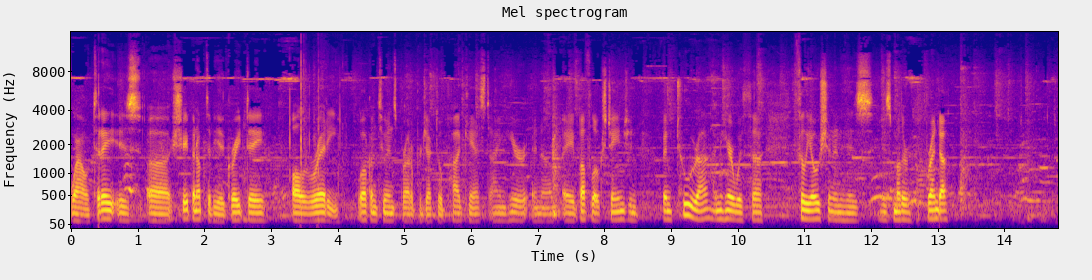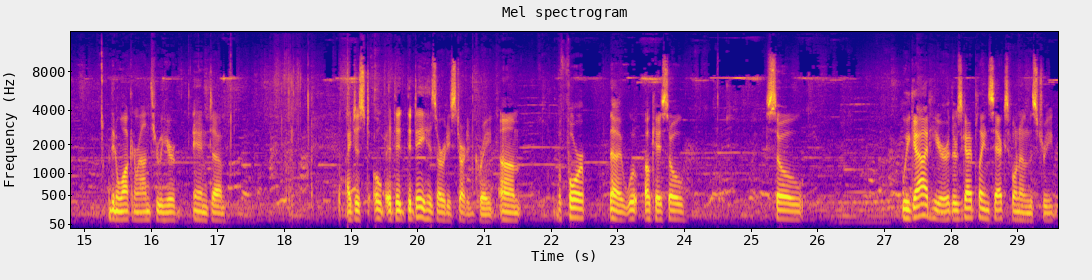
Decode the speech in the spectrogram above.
Wow, today is uh, shaping up to be a great day already. Welcome to Inspirato Projecto podcast. I'm here in um, a Buffalo Exchange in Ventura. I'm here with uh, Philly Ocean and his, his mother, Brenda. I've been walking around through here, and uh, I just oh, the, the, day has already started great. Um, before, uh, okay, so so we got here. There's a guy playing saxophone on the street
